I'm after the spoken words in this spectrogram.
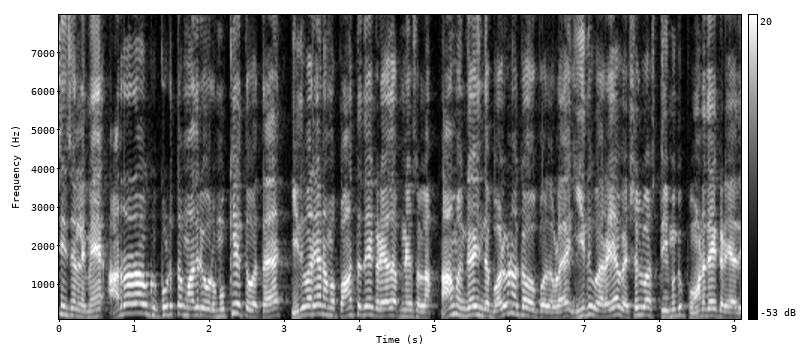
சீசன்லயுமே அரோராவுக்கு கொடுத்த மாதிரி ஒரு முக்கியத்துவத்தை இதுவரையா நம்ம பார்த்ததே கிடையாது அப்படின்னு சொல்லலாம். ஆமாங்க இந்த பலூன் அக்காவை பொறுத்தவரை இதுவரையா வெஷல் வாஷ் டீமுக்கு போனதே கிடையாது.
